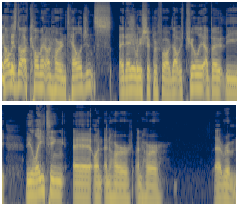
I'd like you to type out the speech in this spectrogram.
that was not a comment on her intelligence in any way, shape, or form. That was purely about the the lighting uh, on in her in her uh, room.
